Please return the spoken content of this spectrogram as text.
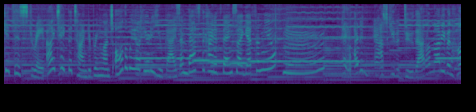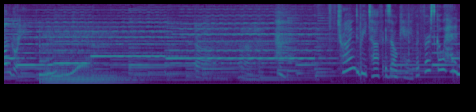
Get this straight. I take the time to bring lunch all the way out here to you guys, and that's the kind of thanks I get from you? Hmm? Hey, I didn't ask you to do that. I'm not even hungry. Trying to be tough is okay, but first go ahead and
